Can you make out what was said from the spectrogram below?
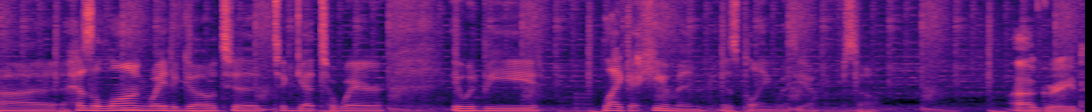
uh, has a long way to go to to get to where it would be like a human is playing with you. So Agreed.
